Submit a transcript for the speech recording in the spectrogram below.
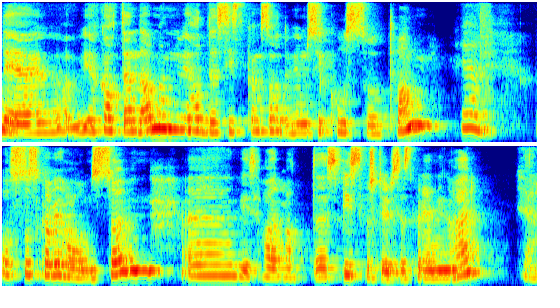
det, vi har ikke hatt det ennå, men vi hadde, sist gang så hadde vi om psykose og tvang. ja. Og så skal vi ha om søvn. Eh, vi har hatt eh, Spiseforstyrrelsesforeninga her. ja.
